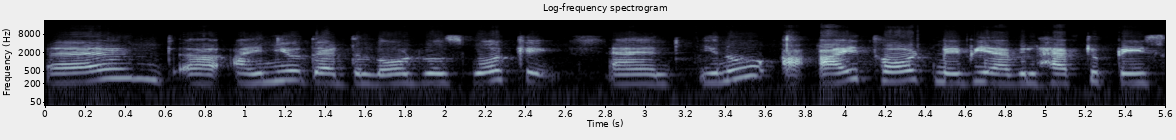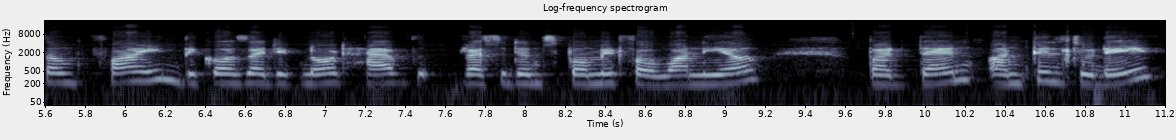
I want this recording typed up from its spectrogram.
and uh, I knew that the Lord was working. And you know, I, I, thought maybe I will have to pay some fine because I did not have the residence permit for one year. But then, until today,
